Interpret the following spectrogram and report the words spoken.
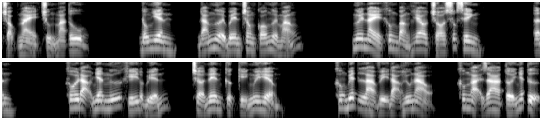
chọc này trùng ma tu. Đông nhiên, đám người bên trong có người mắng. Ngươi này không bằng heo chó xuất sinh. Ân. Khôi đạo nhân ngữ khí đột biến, trở nên cực kỳ nguy hiểm. Không biết là vị đạo hữu nào, không ngại ra tới nhất tự.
